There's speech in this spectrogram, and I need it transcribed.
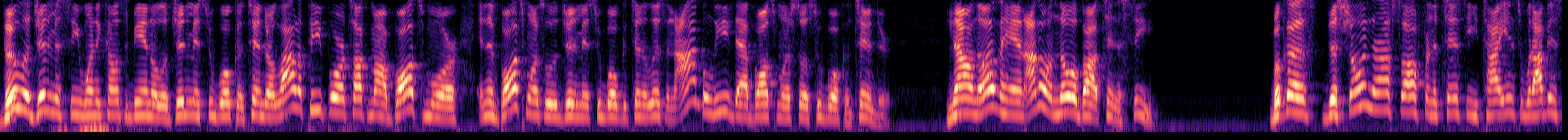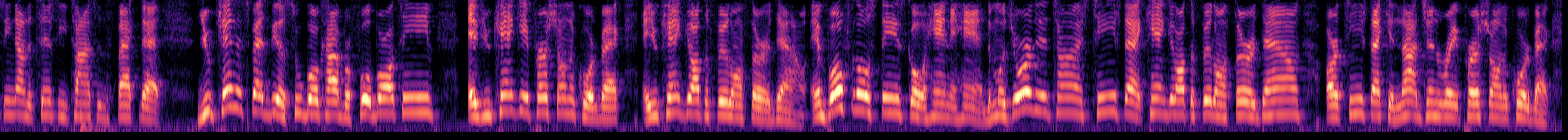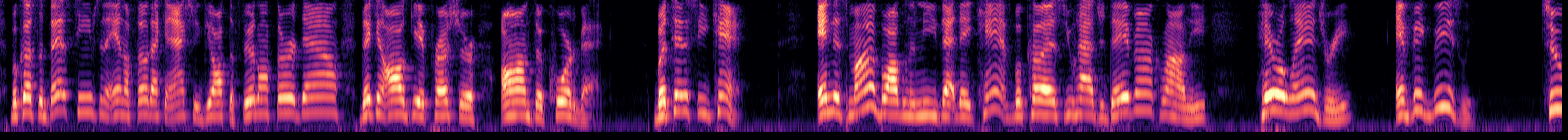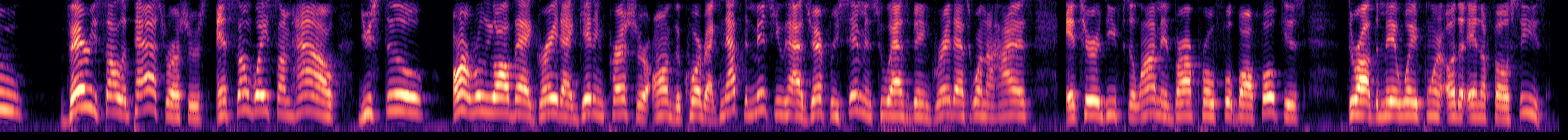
the legitimacy when it comes to being a legitimate Super Bowl contender. A lot of people are talking about Baltimore, and then Baltimore's a legitimate Super Bowl contender. Listen, I believe that Baltimore is still a Super Bowl contender. Now, on the other hand, I don't know about Tennessee. Because the showing that I saw from the Tennessee Titans, what I've been seeing out of the Tennessee Titans is the fact that you can't expect to be a Super Bowl caliber football team if you can't get pressure on the quarterback and you can't get off the field on third down. And both of those things go hand in hand. The majority of the times, teams that can't get off the field on third down are teams that cannot generate pressure on the quarterback. Because the best teams in the NFL that can actually get off the field on third down, they can all get pressure on the quarterback. But Tennessee can't. And it's mind boggling to me that they can't because you had Jadeveon Clowney, Harold Landry, and Vic Beasley. Two very solid pass rushers, and some way, somehow, you still aren't really all that great at getting pressure on the quarterback. Not to mention you have Jeffrey Simmons, who has been great as one of the highest interior defensive linemen by Pro Football Focus throughout the midway point of the NFL season.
